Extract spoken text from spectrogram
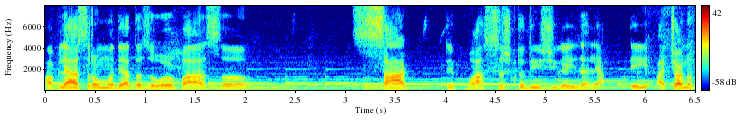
आपल्या आश्रममध्ये आता जवळपास साठ ते पासष्ट देशी गायी झाल्या. तेही अचानक.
